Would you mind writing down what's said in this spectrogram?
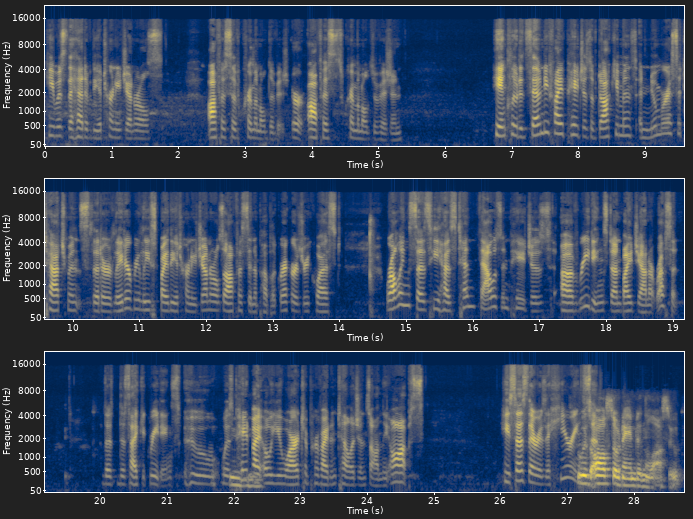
He was the head of the Attorney General's Office of Criminal Division or Office Criminal Division. He included 75 pages of documents and numerous attachments that are later released by the Attorney General's office in a public records request. Rawlings says he has 10,000 pages of readings done by Janet Russon, the, the psychic readings, who was paid by Mm-hmm. OUR to provide intelligence on the ops. He says there is a hearing. Who was set- also named in the lawsuit.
